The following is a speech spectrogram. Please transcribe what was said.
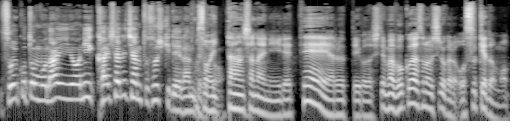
そういうこともないように、会社でちゃんと組織で選んでるとそう、一旦社内に入れてやるっていうことして、まあ僕はその後ろから押すけどもっ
